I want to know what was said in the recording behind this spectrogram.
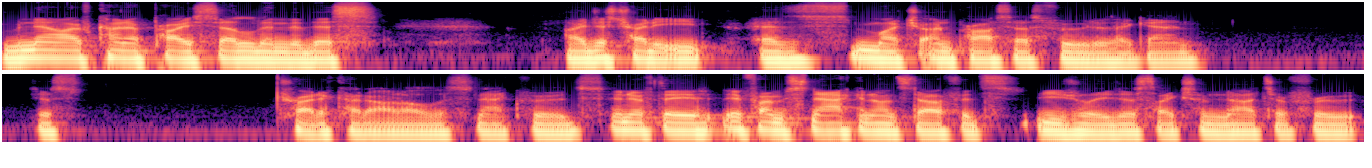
now I've kind of probably settled into this. I just try to eat as much unprocessed food as I can. Just try to cut out all the snack foods. And if they if I'm snacking on stuff, it's usually just like some nuts or fruit,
